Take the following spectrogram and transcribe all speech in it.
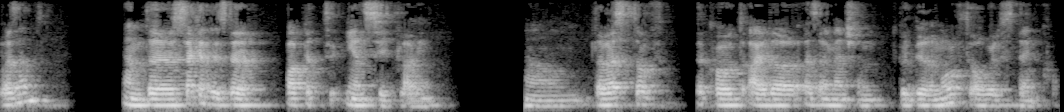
present. And the second is the Puppet ENC plugin. Um, the rest of the code either, as I mentioned, will be removed or will stay in code.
